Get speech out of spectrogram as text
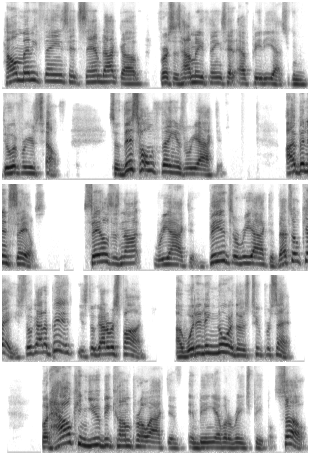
how many things hit sam.gov versus how many things hit FPDS. You can do it for yourself. So this whole thing is reactive. I've been in sales. Sales is not reactive. Bids are reactive. That's okay. You still got to bid, you still got to respond. I wouldn't ignore those 2%. But how can you become proactive in being able to reach people? So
